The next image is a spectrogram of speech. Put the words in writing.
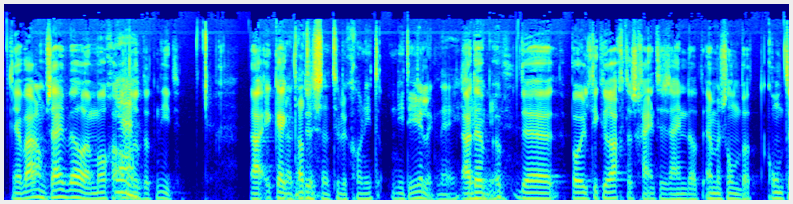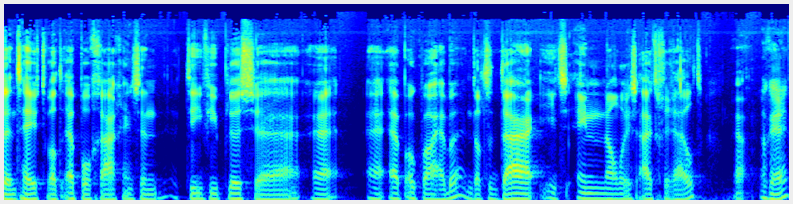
Ja, waarom zij wel en mogen Ja. anderen dat niet? Nou, ik kijk, Nou, dat dus- is natuurlijk gewoon niet, niet eerlijk, nee. Nou, de, niet. de politiek erachter schijnt te zijn dat Amazon wat content heeft wat Apple graag in zijn TV Plus eh, eh, eh, app ook wil hebben. En dat het daar iets een en ander is uitgeruild. Oké.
